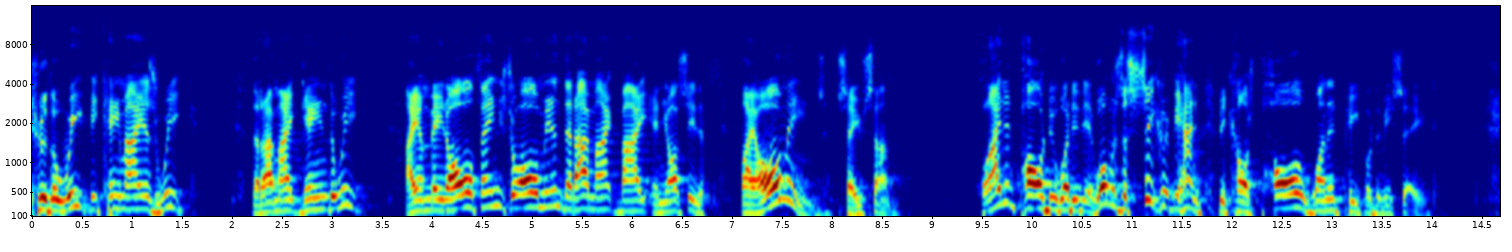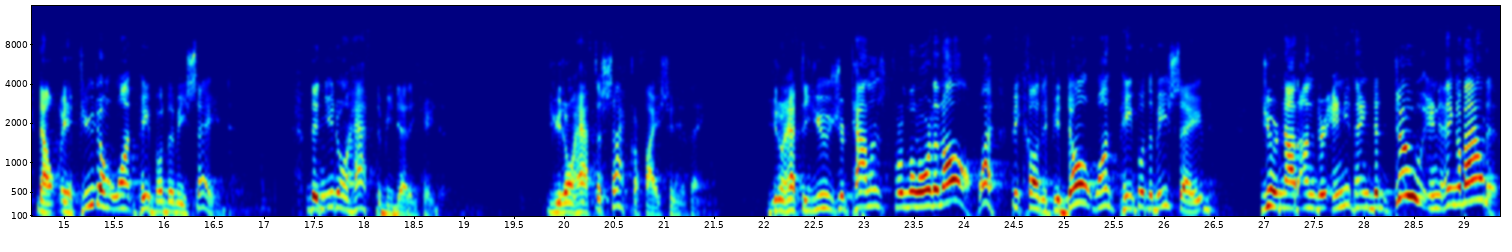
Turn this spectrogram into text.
To the weak became I as weak, that I might gain the weak. I am made all things to all men that I might by, and y'all see that, by all means save some. Why did Paul do what he did? What was the secret behind it? Because Paul wanted people to be saved. Now, if you don't want people to be saved, then you don't have to be dedicated. You don't have to sacrifice anything. You don't have to use your talents for the Lord at all. Why? Because if you don't want people to be saved, you're not under anything to do anything about it.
